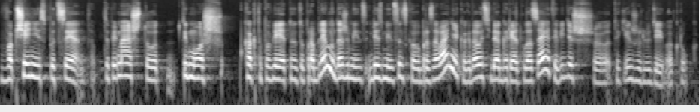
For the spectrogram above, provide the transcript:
в общении с пациентом. Ты понимаешь, что ты можешь как-то повлиять на эту проблему даже без медицинского образования, когда у тебя горят глаза, и ты видишь э, таких же людей вокруг.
